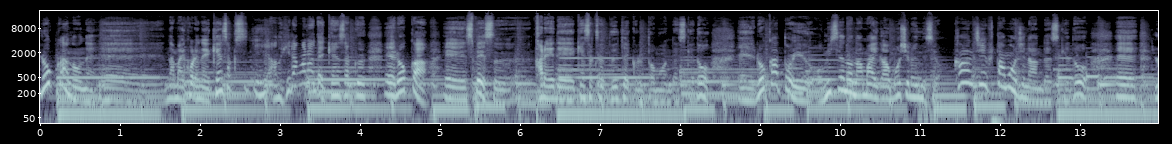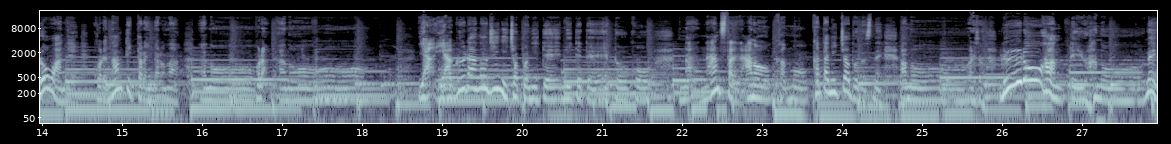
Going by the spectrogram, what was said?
ロカのね、えー、名前これね検索あのひらがなで検索、えー、ロカ、えー、スペースカレーで検索すると出てくると思うんですけど、えー、ロカというお店の名前が面白いんですよ。漢字2文字なんですけど、えー、ロはねこれなんて言ったらいいんだろうな。あのー、ほらあのーや櫓の字にちょっと似て似てて、えっと、こうななんつったらねあのもう簡単に言っちゃうとですねあのあれですよ。ルーローハンっていうあのね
